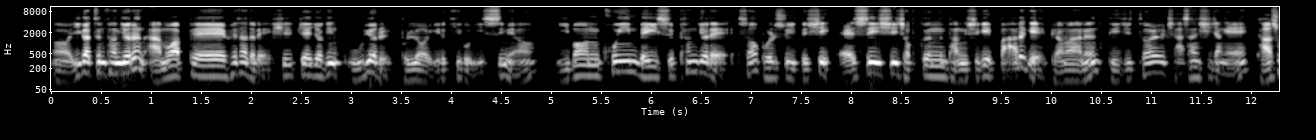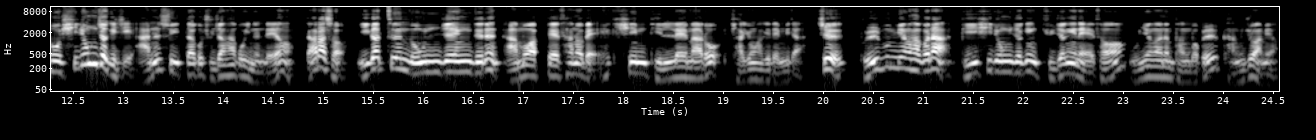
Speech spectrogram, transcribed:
어, 이 같은 판결은 암호화폐 회사들의 실제적인 우려를 불러일으키고 있으며 이번 코인베이스 판결에서 볼 수 있듯이 SEC 접근 방식이 빠르게 변화하는 디지털 자산 시장에 다소 실용적이지 않을 수 있다고 주장하고 있는데요. 따라서 이 같은 논쟁들은 암호화폐 산업의 핵심 딜레마로 작용하게 됩니다. 즉, 불분명하거나 비실용적인 규정에 내에서 운영하는 방법을 강조하며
